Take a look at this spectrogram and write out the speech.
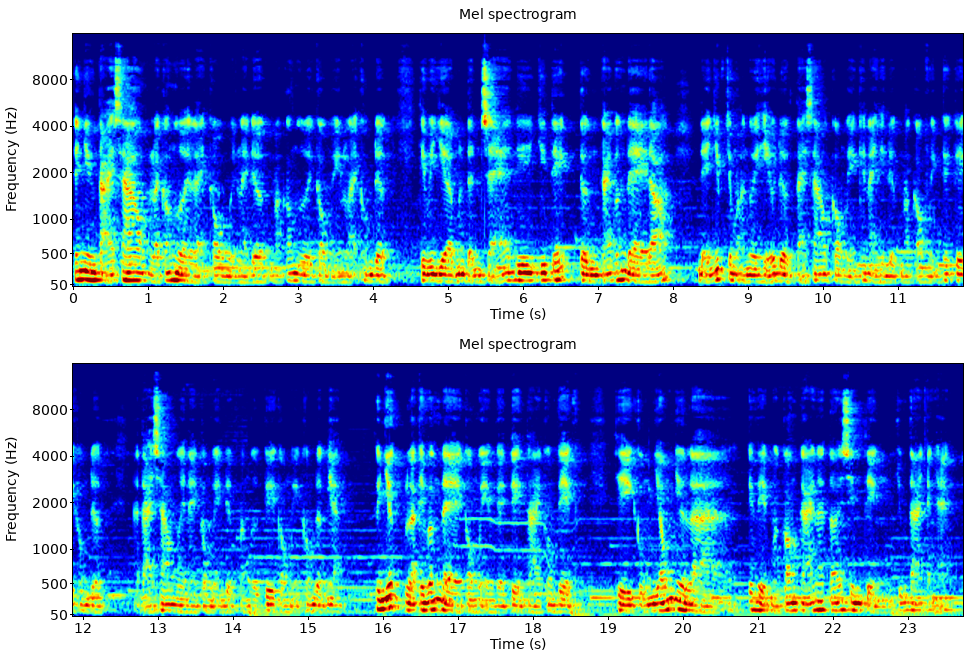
Thế nhưng tại sao lại có người lại cầu nguyện lại được mà có người cầu nguyện lại không được? Thì bây giờ minh tịnh sẽ đi chi tiết từng cái vấn đề đó để giúp cho mọi người hiểu được tại sao cầu nguyện cái này thì được mà cầu nguyện cái kia không được. Tại sao người này cầu nguyện được và người kia cầu nguyện không được nha? Thứ nhất là cái vấn đề cầu nguyện về tiền tài công việc thì cũng giống như là cái việc mà con cái nó tới xin tiền chúng ta chẳng hạn.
